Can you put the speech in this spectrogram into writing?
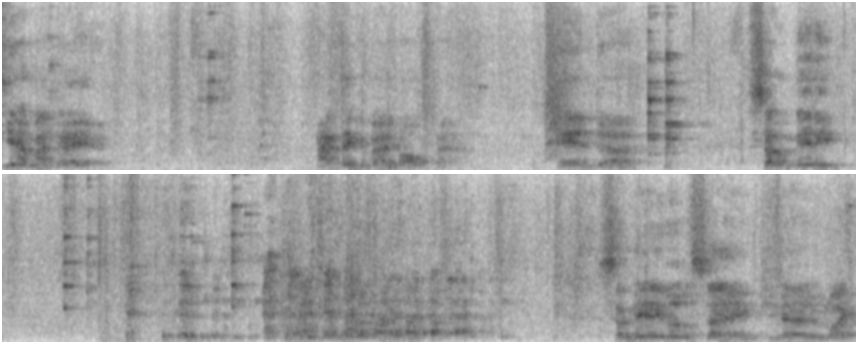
you know, my dad, I think about him all the time. And uh, so many, so many little sayings, you know, like,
